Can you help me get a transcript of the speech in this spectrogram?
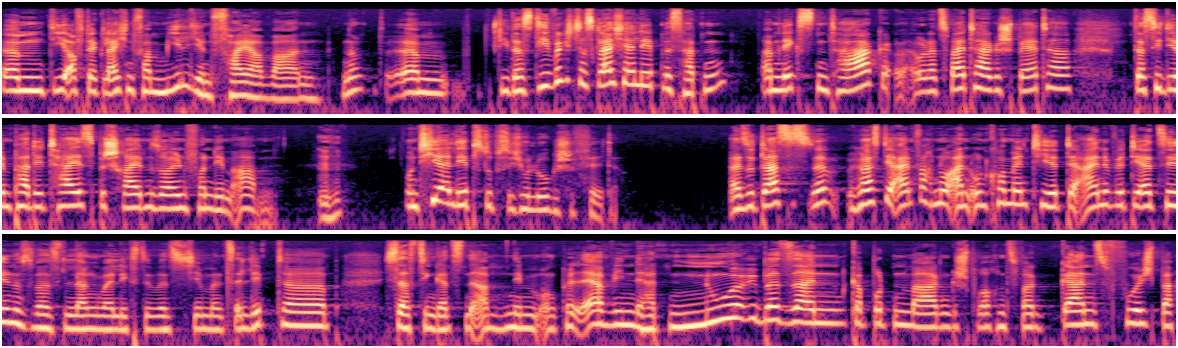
ähm, die auf der gleichen Familienfeier waren, ne? ähm, die, das, die wirklich das gleiche Erlebnis hatten am nächsten Tag oder zwei Tage später, dass sie dir ein paar Details beschreiben sollen von dem Abend. Und hier erlebst du psychologische Filter. Also das, ne, hörst dir einfach nur an, unkommentiert. Der eine wird dir erzählen, das war das Langweiligste, was ich jemals erlebt habe. Ich saß den ganzen Abend neben Onkel Erwin, der hat nur über seinen kaputten Magen gesprochen. Es war ganz furchtbar.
